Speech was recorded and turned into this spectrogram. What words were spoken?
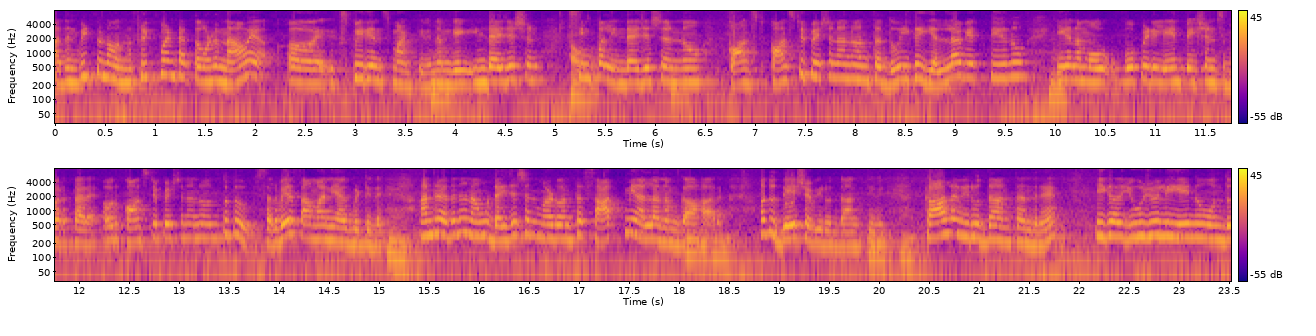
ಅದನ್ನ ಬಿಟ್ಟು ನಾವು ಫ್ರೀಕ್ವೆಂಟ್ ಆಗಿ ತಗೊಂಡ್ರೆ ನಾವೇ ಎಕ್ಸ್ಪೀರಿಯನ್ಸ್ ಮಾಡ್ತೀವಿ. ನಮಗೆ ಇಂಡೈಜೆಷನ್ ಸಿಂಪಲ್ ಇಂಡೈಜೆಷನ್ ಕಾನ್ಸ್ಟ್ ಕಾನ್ಸ್ಟಿಪೇಷನ್ ಅನ್ನುವಂಥದ್ದು ಈಗ ಎಲ್ಲ ವ್ಯಕ್ತಿಯೂ ಈಗ ನಮ್ಮ ಒ ಪಿ ಡಿಲಿ ಏನು ಪೇಷಂಟ್ಸ್ ಬರ್ತಾರೆ ಅವ್ರ ಕಾನ್ಸ್ಟಿಪೇಷನ್ ಅನ್ನುವಂಥದ್ದು ಸರ್ವೇ ಸಾಮಾನ್ಯ ಆಗಿಬಿಟ್ಟಿದೆ. ಅಂದ್ರೆ ಅದನ್ನ ನಾವು ಡೈಜೆಷನ್ ಮಾಡುವಂಥ ಸಾತ್ಮಿ ಅಲ್ಲ ನಮ್ಗೆ ಆಹಾರ. ಅದು ದೇಶ ವಿರುದ್ಧ ಅಂತೀವಿ. ಕಾಲ ವಿರುದ್ಧ ಅಂತಂದ್ರೆ ಈಗ ಯೂಶಲಿ ಏನು ಒಂದು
